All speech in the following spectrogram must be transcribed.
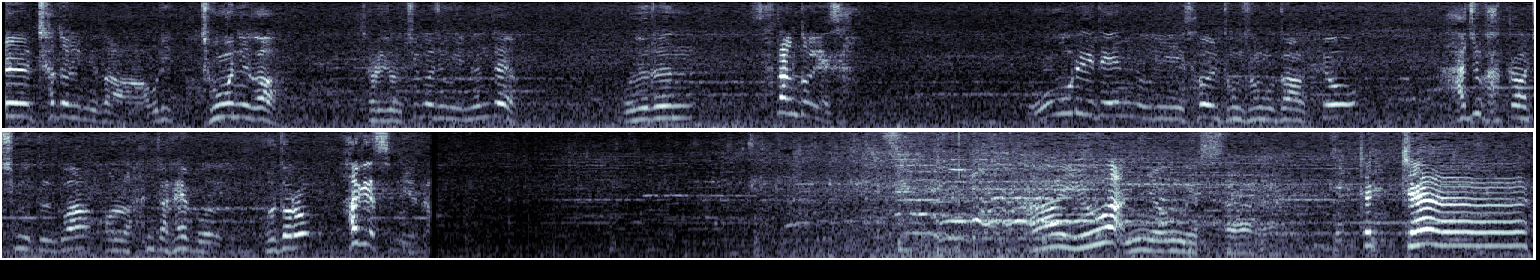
네, 차돌입니다. 우리 종원이가 저를 좀 찍어주고 있는데 오늘은 사당동에서 오래된 우리 서울 동성고등학교 아주 가까운 친구들과 오늘 한잔 해보도록 하겠습니다. 아유 안녕 내 사랑 짜잔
